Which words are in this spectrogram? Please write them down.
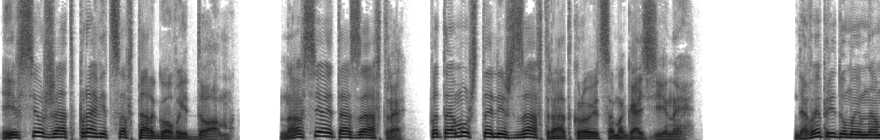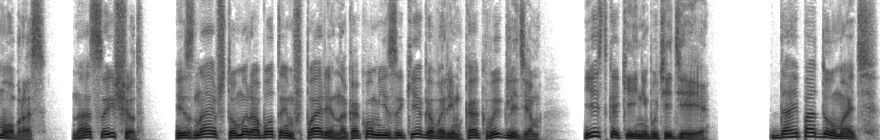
и все же отправиться в торговый дом. Но все это завтра, потому что лишь завтра откроются магазины. Давай придумаем нам образ. Нас ищут и знают, что мы работаем в паре, на каком языке говорим, как выглядим. Есть какие-нибудь идеи? Дай подумать.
